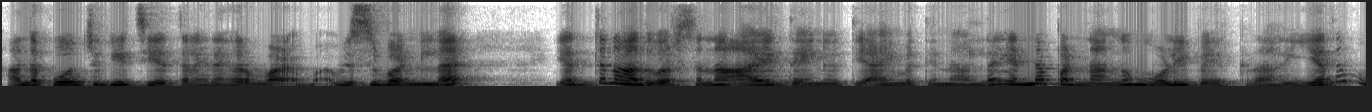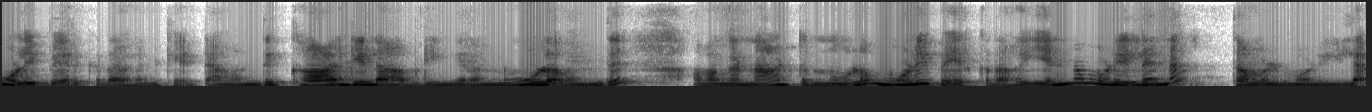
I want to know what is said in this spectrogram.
அந்த போர்ச்சுகீசிய தலைநகர் வ விசுபனில் எத்தனாவது வருஷம்னா ஆயிரத்தி ஐநூற்றி ஐம்பத்தி நாலில் என்ன பண்ணாங்க? மொழிபெயர்க்கிறாங்க. எதை மொழிபெயர்க்கிறாங்கன்னு கேட்டால் வந்து காடிலா அப்படிங்கிற நூலை வந்து அவங்க நாட்டு நூலை மொழிபெயர்க்கிறாங்க. என்ன மொழியிலன்னா தமிழ் மொழியில்.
